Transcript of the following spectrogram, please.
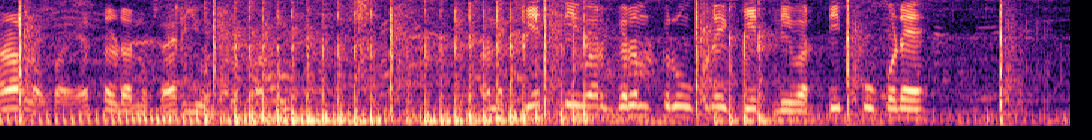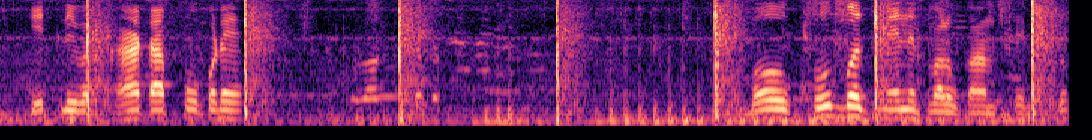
હાલો ભાઈ અતડાનું ધાર્યું અમારું પાછું અને કેટલી વાર ગરમ કરવું પડે, કેટલી વાર ટીપવું પડે, કેટલી વાર ઘાટ આપવો પડે. બહુ ખૂબ જ મહેનતવાળું કામ છે મિત્રો.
